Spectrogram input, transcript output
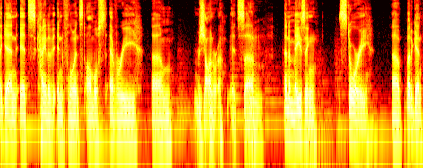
again, it's kind of influenced almost every um, genre. It's uh, Mm. an amazing story. Uh, but again,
